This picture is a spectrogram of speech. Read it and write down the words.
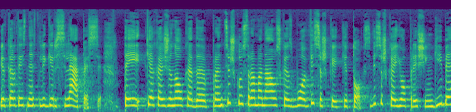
ir kartais net lyg ir slepiasi. Tai kiek aš žinau, kad Pranciškus Ramanauskas buvo visiškai kitoks, visiškai jo priešingybė,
